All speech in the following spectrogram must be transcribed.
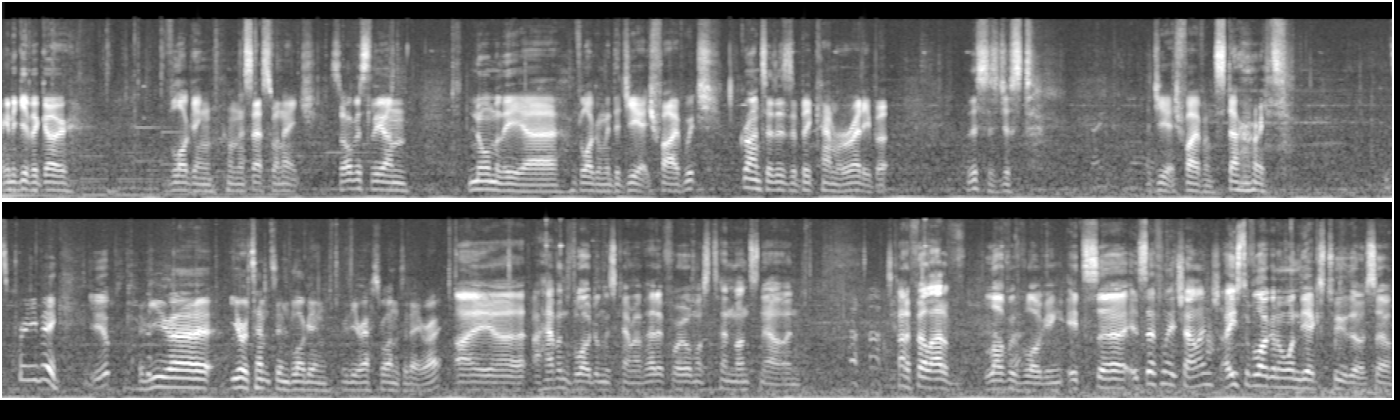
I'm gonna give a go vlogging on this S1H. So obviously I'm normally uh, vlogging with the GH5, which granted is a big camera already, but this is just a GH5 on steroids. It's pretty big. Yep. Have you uh, you're attempting vlogging with your S1 today, right? I uh, I haven't vlogged on this camera. I've had it for almost 10 months now, and it's kind of fell out of love with vlogging. It's uh, it's definitely a challenge. I used to vlog on a 1DX2 though, so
